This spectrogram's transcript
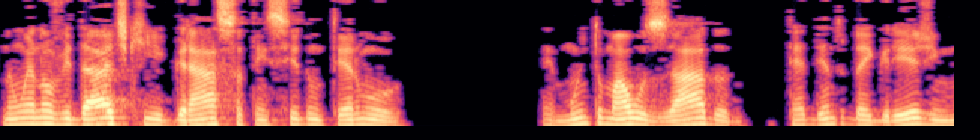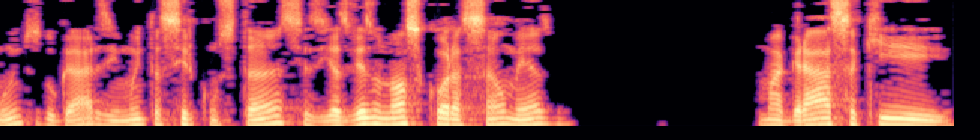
Não é novidade que graça tem sido um termo é muito mal usado até dentro da igreja, em muitos lugares, em muitas circunstâncias, e às vezes no nosso coração mesmo. Uma graça que,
